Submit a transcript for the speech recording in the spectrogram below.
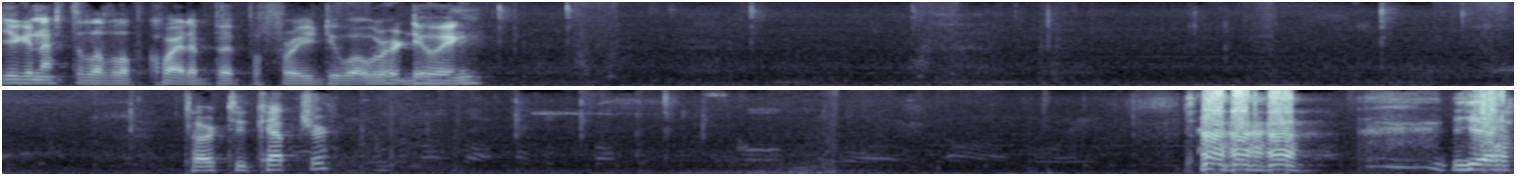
you're gonna have to level up quite a bit before you do what we're doing. Tartu capture? yeah.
